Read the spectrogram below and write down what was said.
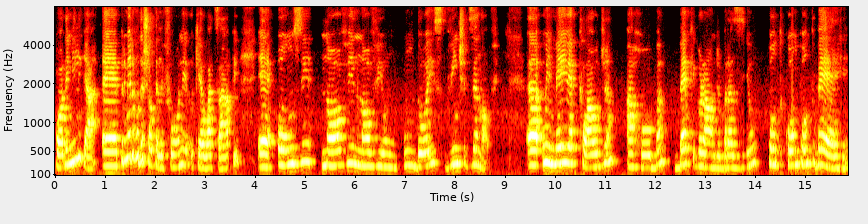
podem me ligar. É, primeiro, vou deixar o telefone, que é o WhatsApp, é 11 991 12 2019. Uh, o e-mail é cláudia, arroba, backgroundbrasil.com.br.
